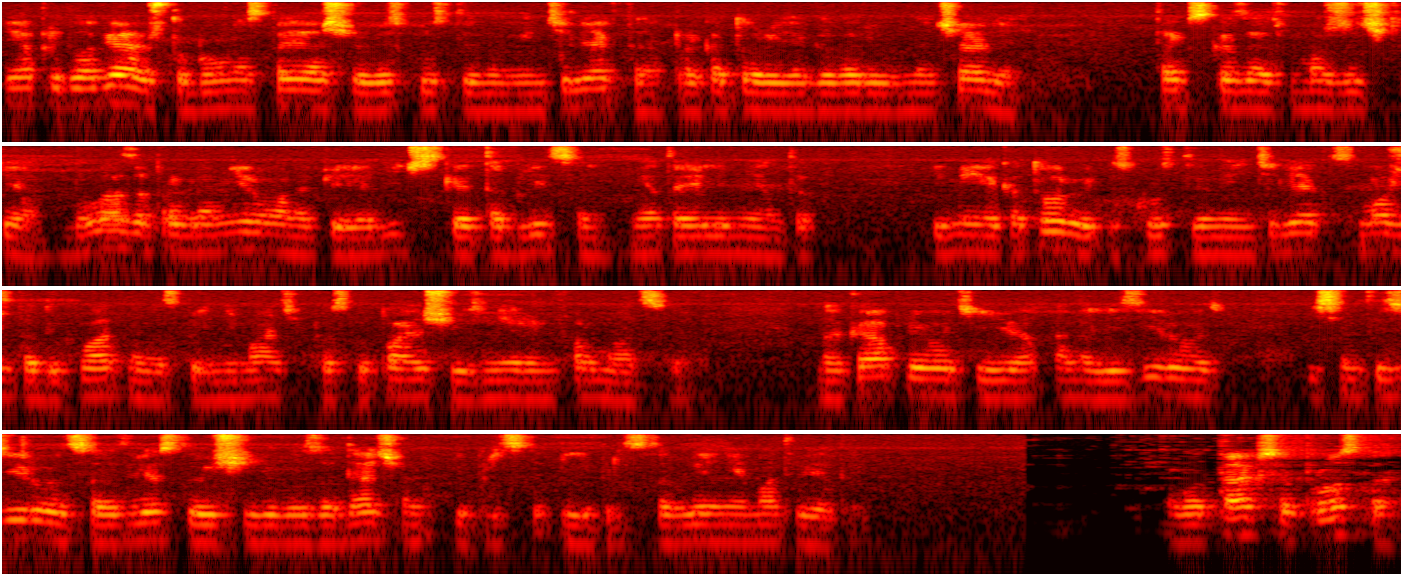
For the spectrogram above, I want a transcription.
Я предлагаю, чтобы у настоящего искусственного интеллекта, про который я говорил в начале, так сказать, в мозжечке, была запрограммирована периодическая таблица метаэлементов, имея которую искусственный интеллект сможет адекватно воспринимать поступающую из мира информацию, накапливать ее, анализировать и синтезировать соответствующие его задачам и предст или представлениям ответы. Вот так все просто.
